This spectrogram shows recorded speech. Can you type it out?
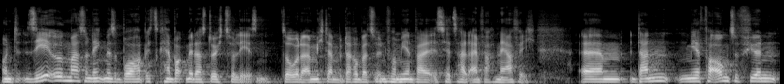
und sehe irgendwas und denke mir so, boah, habe jetzt keinen Bock mehr, das durchzulesen. So, oder mich damit darüber zu informieren, weil ist jetzt halt einfach nervig. Ähm, dann mir vor Augen zu führen,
